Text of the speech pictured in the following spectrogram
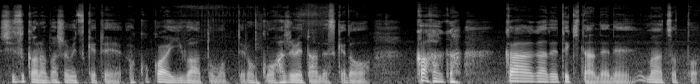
静かな場所見つけてあここはいいわと思って録音始めたんですけどカーがカーが出てきたんでねまあちょっと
